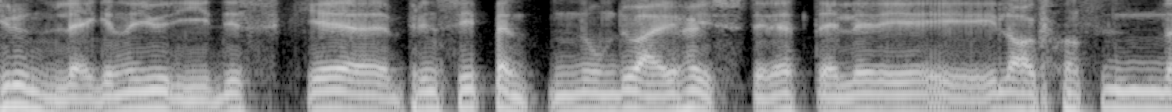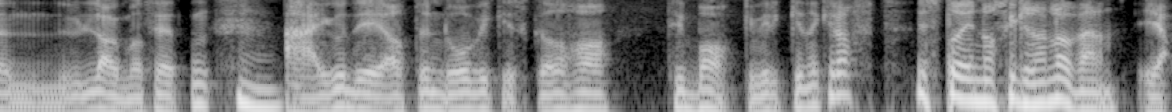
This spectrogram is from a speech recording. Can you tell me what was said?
grunnleggende juridisk eh, prinsipp, enten om du er i Høyesterett eller i, i lagmanns, lagmannsretten, mm. er jo det at en lov ikke skal ha tilbakevirkende kraft. Det står i norske grunnloven. Ja.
